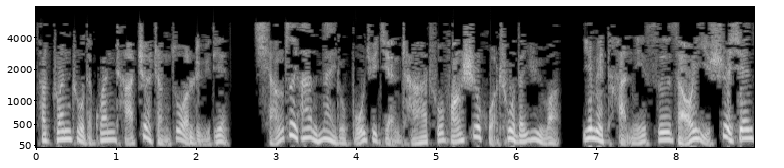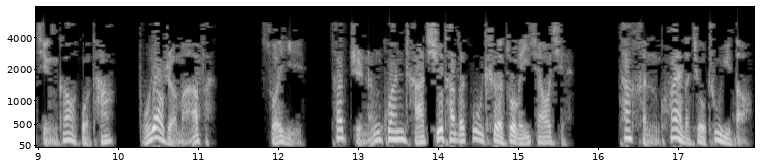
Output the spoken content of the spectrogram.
他专注的观察这整座旅店，强自按耐住不去检查厨房失火处的欲望，因为坦尼斯早已事先警告过他不要惹麻烦，所以他只能观察其他的顾客作为消遣。他很快的就注意到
